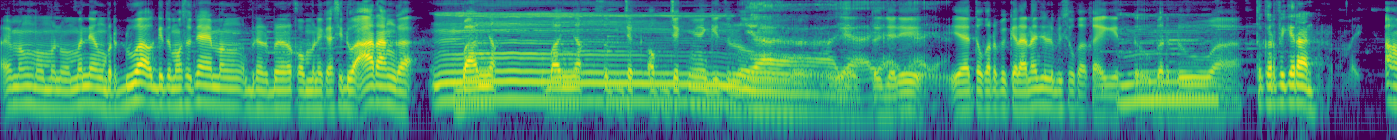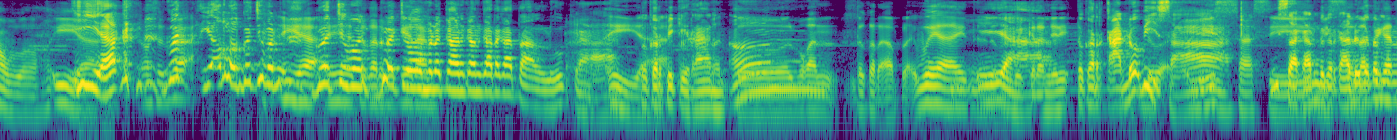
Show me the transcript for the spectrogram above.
emang momen-momen yang berdua gitu maksudnya emang benar-benar komunikasi dua arah nggak banyak banyak subjek objeknya gitu loh Ya, ya, gitu. jadi ya, tukar pikiran aja lebih suka kayak gitu berdua Tukar pikiran. Allah iya Iya kan? Gue ya Allah gue cuman Iya, gue iya, cuman gue cuma menekankan kata-kata lu kan. Iya, Tukar pikiran. Oh, Betul, bukan tukar apa Bu ya itu iya. tukar pikiran jadi tukar kado bisa. bisa sih, Bisa kan tukar bisa, kado ketemu. kan-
